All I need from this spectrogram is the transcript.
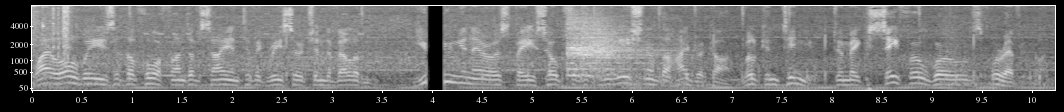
While always at the forefront of scientific research and development, Aerospace hopes that the creation of the Hydrocon will continue to make safer worlds for everyone.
